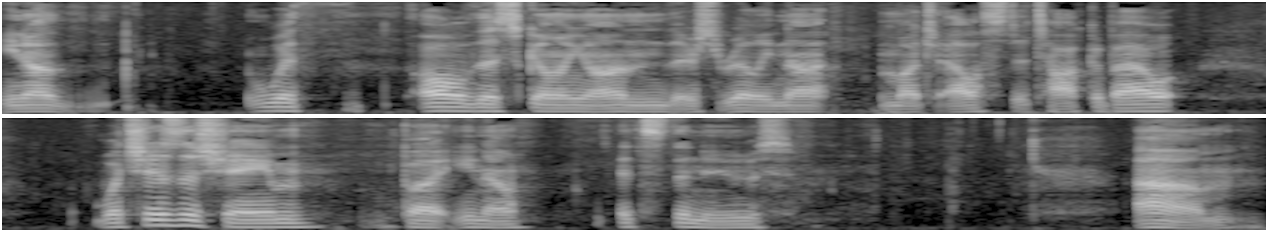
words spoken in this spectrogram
you know, with all of this going on, there's really not much else to talk about, which is a shame, but you know, it's the news. Um,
